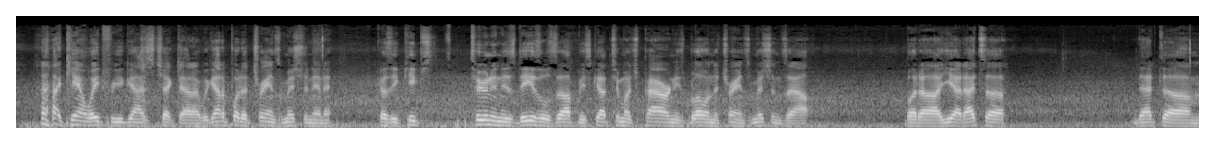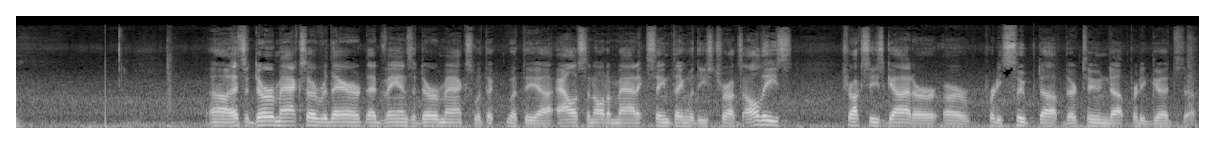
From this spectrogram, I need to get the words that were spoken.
I can't wait for you guys to check that out. We got to put a transmission in it because he keeps tuning his diesels up. He's got too much power and he's blowing the transmissions out. But uh, yeah, that's a, that, um, uh, that's a Duramax over there. That van's a Duramax with the with the uh, Allison automatic. Same thing with these trucks. All these trucks he's got are, are pretty souped up. They're tuned up pretty good. So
